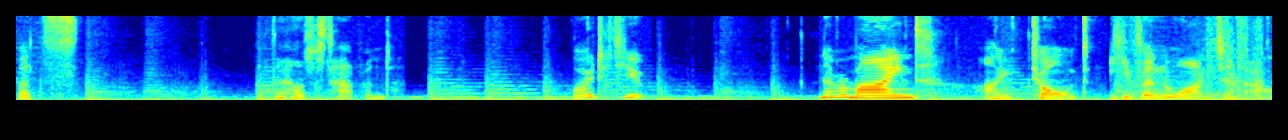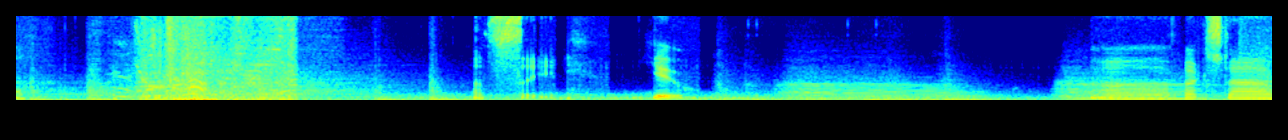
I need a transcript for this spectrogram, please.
Let's. What the hell just happened? Why did you. Never mind. I don't even want to know. Let's see. You. Backstab.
